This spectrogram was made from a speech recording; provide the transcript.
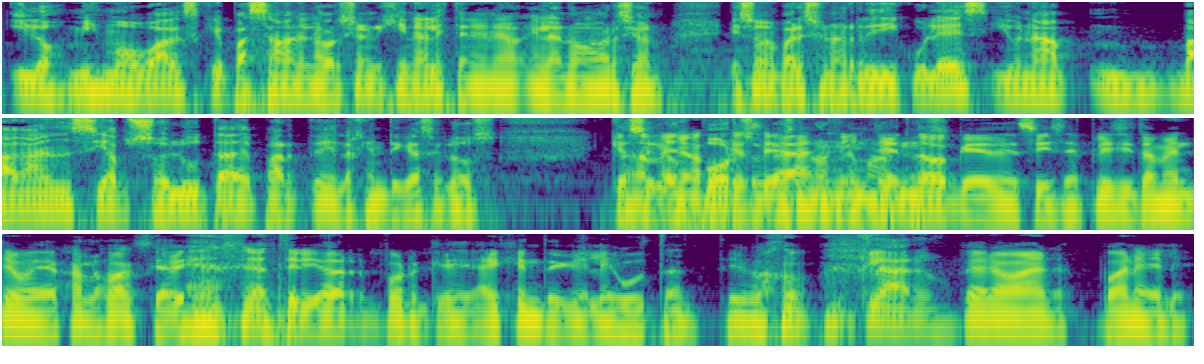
y los mismos bugs que pasaban en la versión original estén en la, nueva versión. Eso me parece una ridiculez y una vagancia absoluta de parte de la gente que hace los que hace los ports que, que hacen los Nintendo que decís explícitamente voy a dejar los bugs que había en el anterior porque hay gente que les gustan, tipo. Claro. Pero bueno, ponele.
